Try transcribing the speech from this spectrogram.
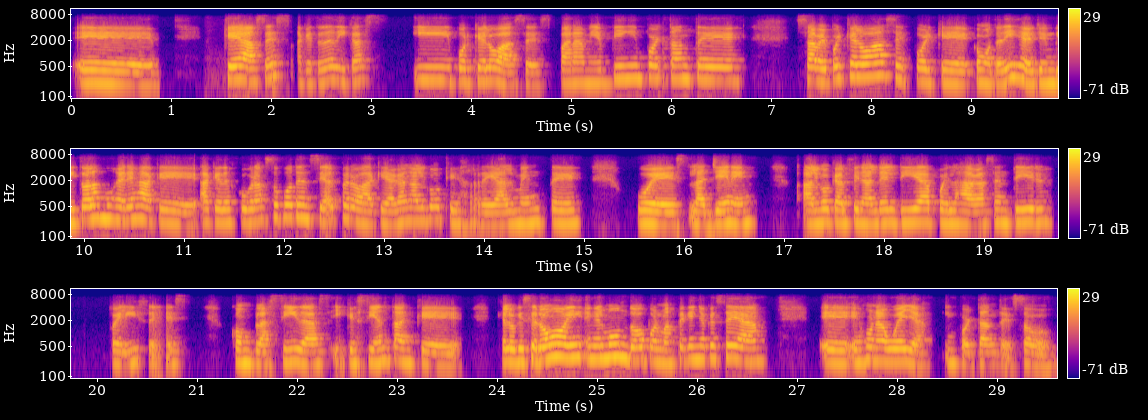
qué haces, a qué te dedicas y por qué lo haces. Para mí es bien importante saber por qué lo haces, porque como te dije, yo invito a las mujeres a que, a que descubran su potencial, pero a que hagan algo que realmente pues las llene, algo que al final del día pues las haga sentir felices, complacidas y que sientan que, lo que hicieron hoy en el mundo, por más pequeño que sea, eh, es una huella importante. So,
